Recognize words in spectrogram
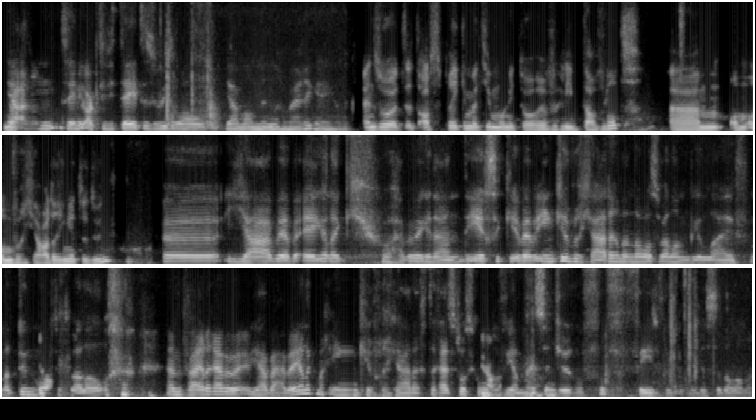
Ja, en dan zijn die activiteiten sowieso al ja, wel minder werk eigenlijk. En zo het, het afspreken met je monitoren verliep dat vlot? ehm, om, om vergaderingen te doen? Eh, ja, we hebben eigenlijk, wat hebben we gedaan? De eerste keer, we hebben één keer vergaderd en dat was wel in real life. Maar toen mocht het wel al. en verder hebben we, ja, we hebben eigenlijk maar één keer vergaderd. De rest was gewoon via Messenger of, of Facebook, hoe is het allemaal.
